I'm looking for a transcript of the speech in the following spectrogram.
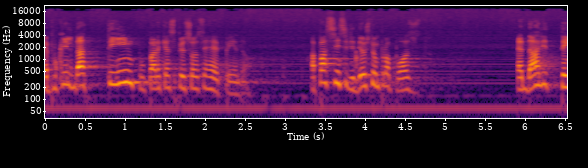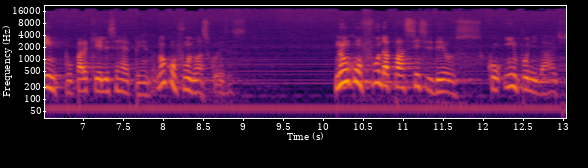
é porque Ele dá tempo para que as pessoas se arrependam. A paciência de Deus tem um propósito: é dar-lhe tempo para que eles se arrependam. Não confundam as coisas. Não confunda a paciência de Deus com impunidade.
